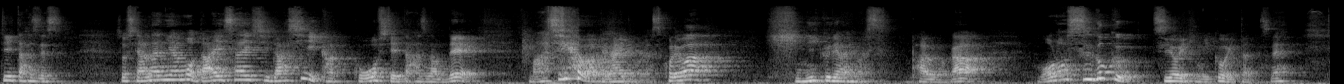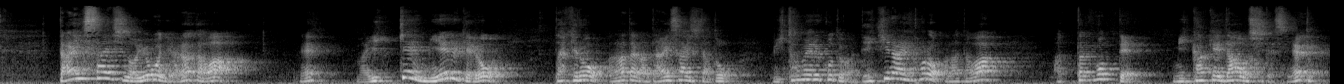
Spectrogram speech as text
ていたはずですそしてアナニアも大祭司らしい格好をしていたはずなので間違うわけないと思います。これは皮肉であります。パウロがものすごく強い皮肉を言ったんですね。大祭司のようにあなたは、ねまあ、一見見えるけどだけどあなたが大祭司だと認めることができないほどあなたは全くもって見かけ倒しですね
